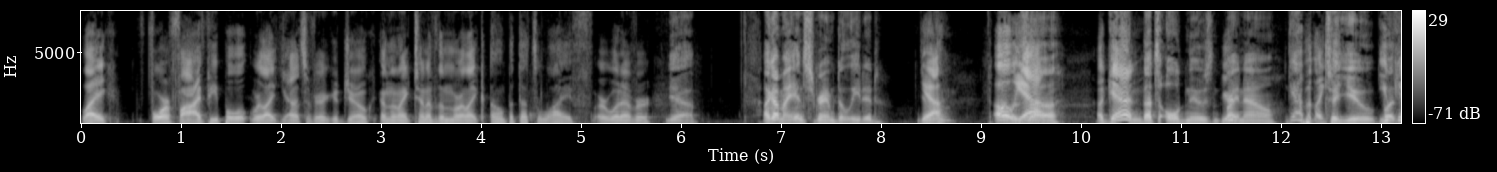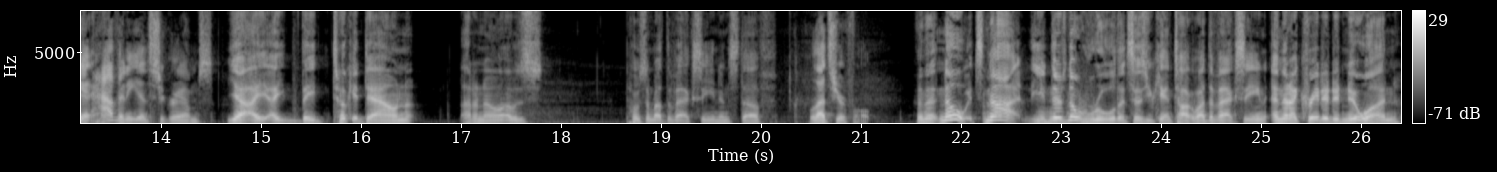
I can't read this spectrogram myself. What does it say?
like four or five people were like yeah that's a very good joke and then like 10 of them were like oh but that's a life or whatever Yeah, I got my Instagram deleted. yeah oh was, yeah uh, again that's old news by now. yeah but like to you, you but- can't have any Instagrams Yeah, I, I they took it down. I don't know. I was posting about the vaccine and stuff. well that's your fault And then no, it's not. Mm-hmm. There's no rule that says you can't talk about the vaccine. And then I created a new one,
